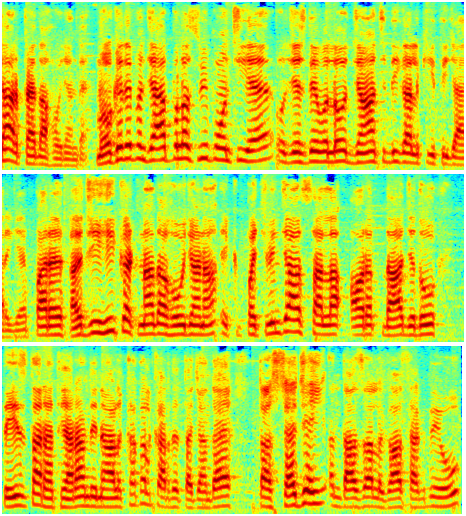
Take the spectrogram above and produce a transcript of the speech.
ਡਰ ਪੈਦਾ ਹੋ ਜਾਂਦਾ ਹੈ। ਮੌਕੇ ਤੇ ਪੰਜਾਬ ਪੁਲਿਸ ਵੀ ਪਹੁੰਚੀ ਹੈ ਔਰ ਜਿਸ ਦੇ ਵੱਲੋਂ ਜਾਂਚ ਦੀ ਗੱਲ ਕੀਤੀ ਜਾ ਰਹੀ ਹੈ। ਪਰ ਅਜਿਹੀ ਘਟਨਾ ਦਾ ਹੋ ਜਾਣਾ ਇੱਕ 55 ਸਾਲਾ ਔਰਤ ਦਾ ਜਦੋਂ ਤੇਜ਼ਧਾਰ ਹਥਿਆਰਾਂ ਦੇ ਨਾਲ ਕਤਲ ਕਰ ਦਿੱਤਾ ਜਾਂਦਾ ਹੈ, ਤਾਂ ਸਹਿਜੇ ਹੀ ਅੰਦਾਜ਼ਾ ਲਗਾ ਸਕਦੇ ਹੋ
